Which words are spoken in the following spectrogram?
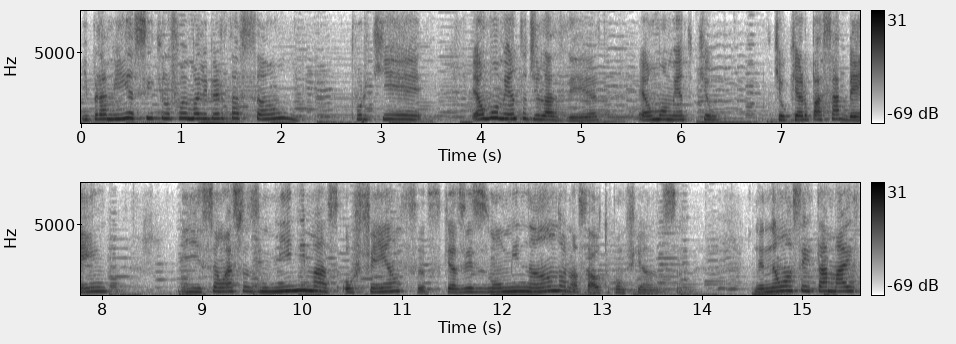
E para mim, assim, aquilo foi uma libertação, porque é um momento de lazer, é um momento que eu, que eu quero passar bem. E são essas mínimas ofensas que às vezes vão minando a nossa autoconfiança. Né? Não aceitar mais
